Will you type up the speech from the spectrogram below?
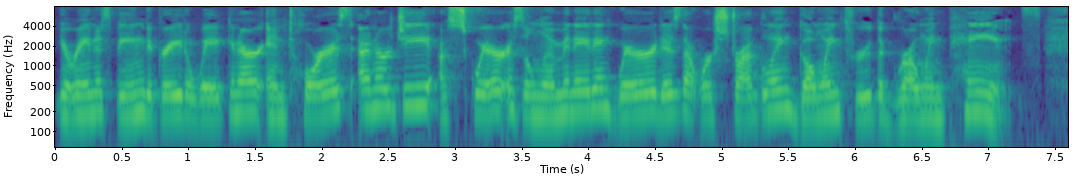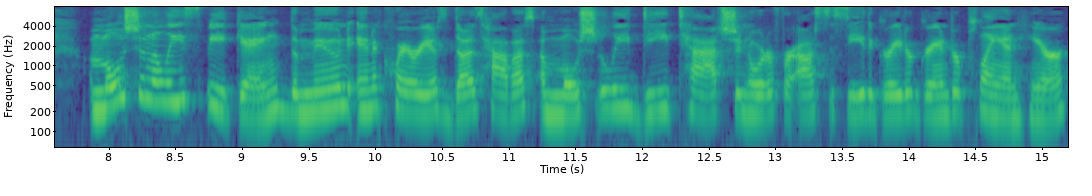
Uranus being the great awakener in Taurus energy, a square is illuminating where it is that we're struggling, going through the growing pains. Emotionally speaking, the moon in Aquarius does have us emotionally detached in order for us to see the greater, grander plan here.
